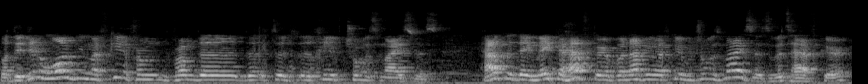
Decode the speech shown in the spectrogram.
But they didn't want to be mafkir from, from the, the, chiv trumas maisvis. How could they make a hefker but not be mafkir from trumas maisvis? If it's hefker,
